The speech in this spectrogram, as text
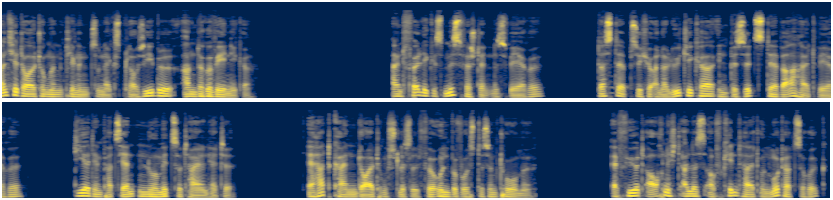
Manche Deutungen klingen zunächst plausibel, andere weniger. Ein völliges Missverständnis wäre, dass der Psychoanalytiker in Besitz der Wahrheit wäre, die er dem Patienten nur mitzuteilen hätte. Er hat keinen Deutungsschlüssel für unbewusste Symptome. Er führt auch nicht alles auf Kindheit und Mutter zurück,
